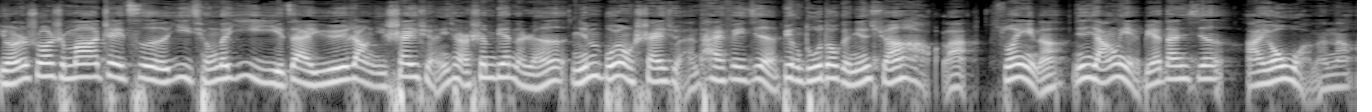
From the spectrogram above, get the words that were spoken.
有人说什么这次疫情的意义在于让你筛选一下身边的人，您不用筛选太费劲，病毒都给您选好了，所以呢，您阳了也别担心啊，有我们呢。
